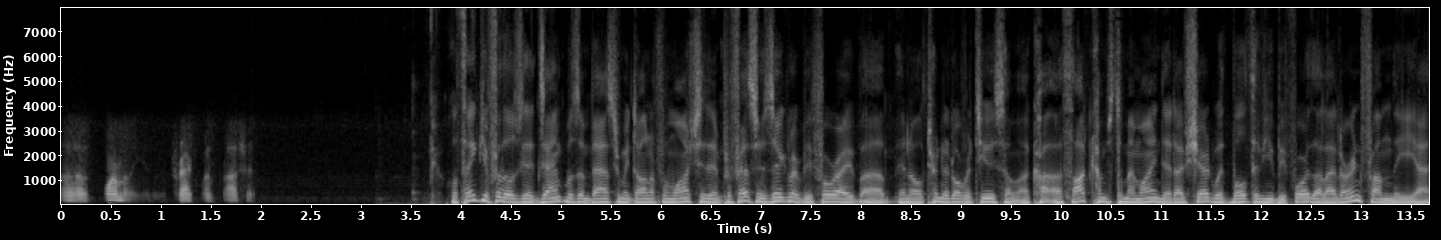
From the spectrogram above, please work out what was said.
uh, formally into the track one process. Well, thank you for those examples, Ambassador McDonald from Washington. Professor Sigler, before I uh, and I'll turn it over to you, some a, a, thought comes to my mind that I've shared with both of you before that I learned from the uh,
